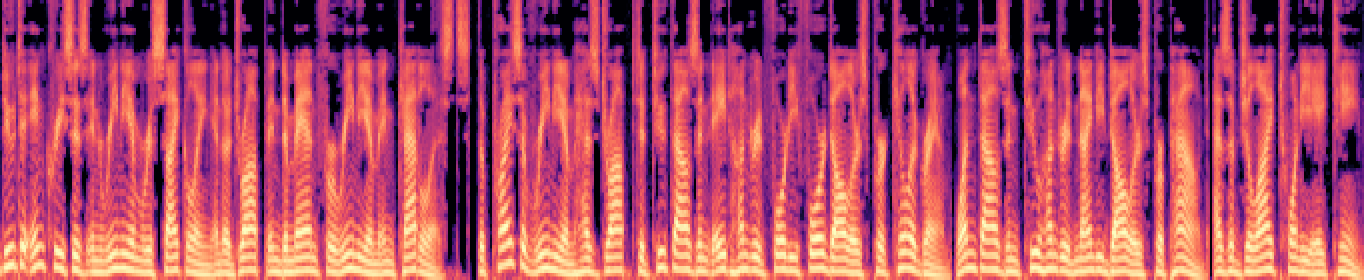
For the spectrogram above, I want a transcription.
Due to increases in rhenium recycling and a drop in demand for rhenium in catalysts, the price of rhenium has dropped to $2,844 per kilogram $1,290 per pound as of July 2018.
